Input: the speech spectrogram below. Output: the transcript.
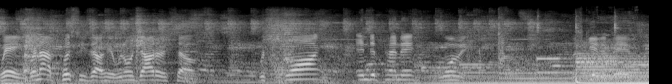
Wait, we're not pussies out here. We don't doubt ourselves. We're strong, independent women. Let's get it, babe.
